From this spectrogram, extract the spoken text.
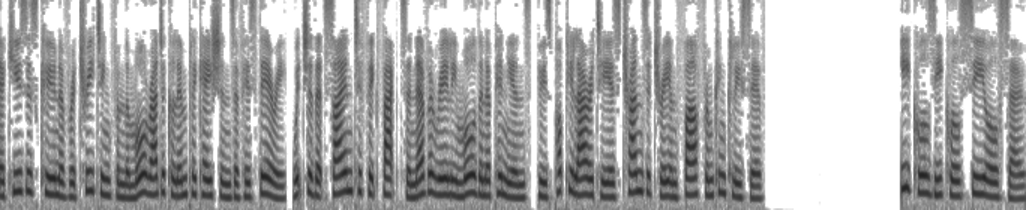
accuses Kuhn of retreating from the more radical implications of his theory, which are that scientific facts are never really more than opinions, whose popularity is transitory and far from conclusive. See also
